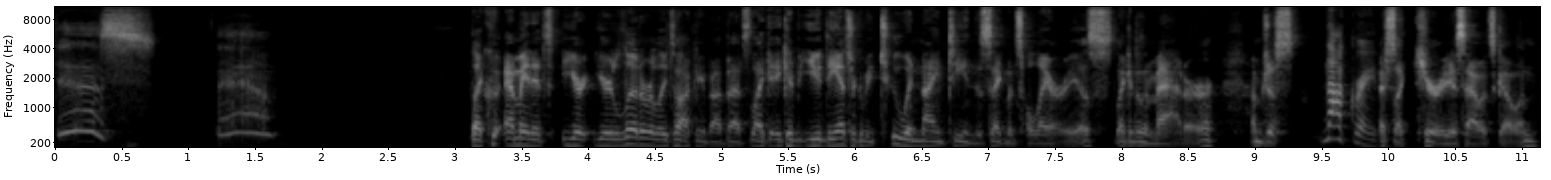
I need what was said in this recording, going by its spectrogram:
This, yeah. Like, I mean, it's you're you're literally talking about bets. Like, it could be you, the answer could be two and nineteen. The segment's hilarious. Like, it doesn't matter. I'm just Not great, I'm just like curious how it's going.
